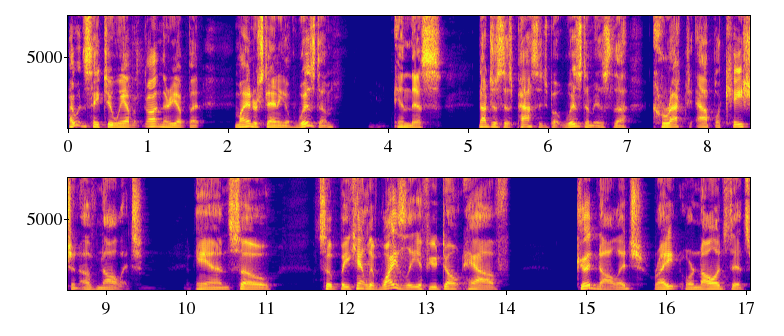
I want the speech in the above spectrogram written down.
I would say too, we haven't gotten there yet, but my understanding of wisdom mm-hmm. in this, not just this passage, but wisdom is the correct application of knowledge. Mm, and so, so, but you can't live wisely if you don't have good knowledge, right? Or knowledge that's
